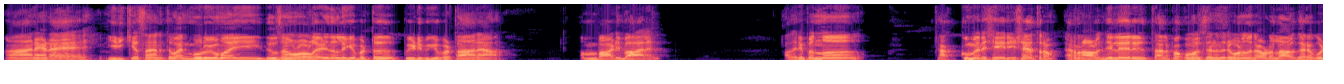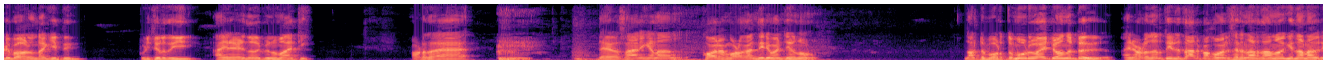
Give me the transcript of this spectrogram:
ആനയുടെ ഇരിക്ക സ്ഥാനത്ത് വൻ മുറിവുമായി ദിവസങ്ങളോളം എഴുന്നള്ളിക്കപ്പെട്ട് പീഡിപ്പിക്കപ്പെട്ട ആന അമ്പാടി ബാലൻ. അതിനിപ്പം ഇന്ന് ചക്കുമരശ്ശേരി ക്ഷേത്രം എറണാകുളം ജില്ലയിൽ തലപ്പൊക്ക മത്സരത്തിന് കൊണ്ടുവന്നിട്ട് അവിടെയുള്ള ആൾക്കാരെ കൂടി ബാളുണ്ടാക്കിയിട്ട് പിടിച്ചിരുത്തി അതിനെ എഴുന്നള്ളിപ്പിന്ന് മാറ്റി. അവിടുത്തെ ദേവസ്ഥാനിക്കണ കൊലം കൊടുക്കാൻ തീരുമാനിച്ചെന്നു നട്ടുപുറത്ത് മുറിവായിട്ട് വന്നിട്ട് അതിനോട് നിർത്തിയിട്ട് തലപ്പൊക്ക മത്സരം നടത്താൻ നോക്കിയതാണ് അവർ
